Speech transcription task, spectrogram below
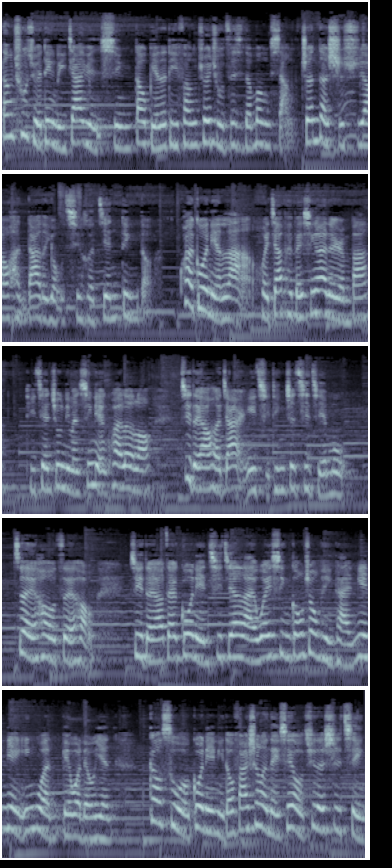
当初决定离家远行，到别的地方追逐自己的梦想，真的是需要很大的勇气和坚定的。快过年啦，回家陪陪心爱的人吧！提前祝你们新年快乐喽！记得要和家人一起听这期节目。最后最后，记得要在过年期间来微信公众平台念念英文给我留言。告诉我过年你都发生了哪些有趣的事情？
